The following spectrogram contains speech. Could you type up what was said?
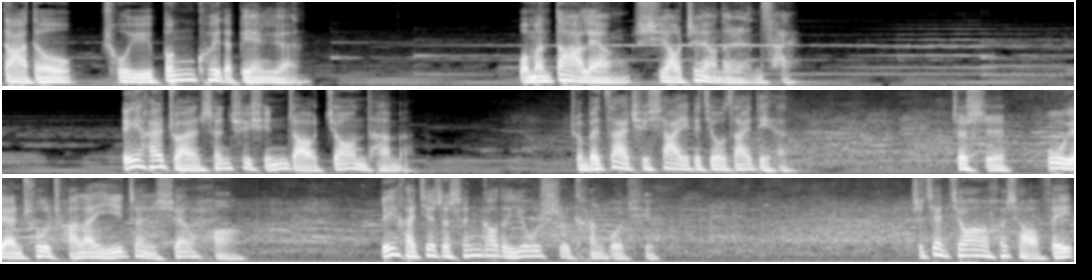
大都处于崩溃的边缘。我们大量需要这样的人才。李海转身去寻找 John 他们，准备再去下一个救灾点。这时，不远处传来一阵喧哗。李海借着身高的优势看过去，只见焦恩和小飞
